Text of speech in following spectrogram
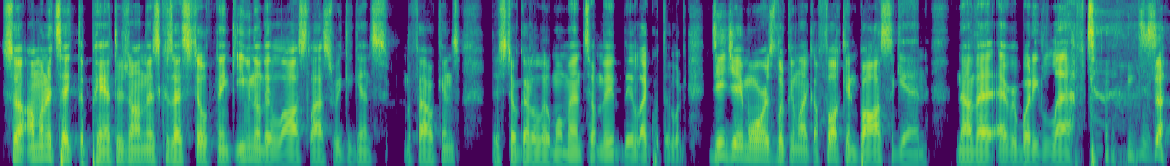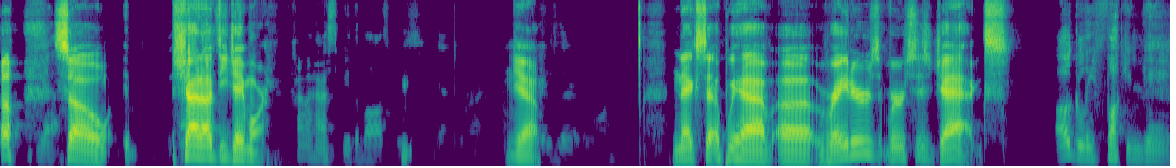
So I'm gonna take the Panthers on this because I still think even though they lost last week against the Falcons, they still got a little momentum. They they like what they're looking. DJ Moore is looking like a fucking boss again now that everybody left. so Yeah. so shout out DJ Moore. Kind of has to be the boss. Yeah, you're right. I don't Yeah. know nobody's there anymore. Next up, we have uh Raiders versus Jags. Ugly fucking game.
